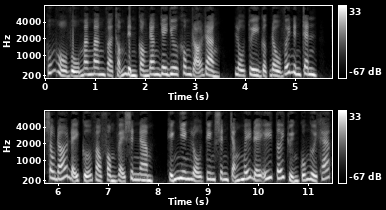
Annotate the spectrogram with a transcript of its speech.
húng hồ vụ mang mang và thẩm định còn đang dây dưa không rõ ràng lộ tùy gật đầu với Ninh Tranh, sau đó đẩy cửa vào phòng vệ sinh nam, hiển nhiên lộ tiên sinh chẳng mấy để ý tới chuyện của người khác,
